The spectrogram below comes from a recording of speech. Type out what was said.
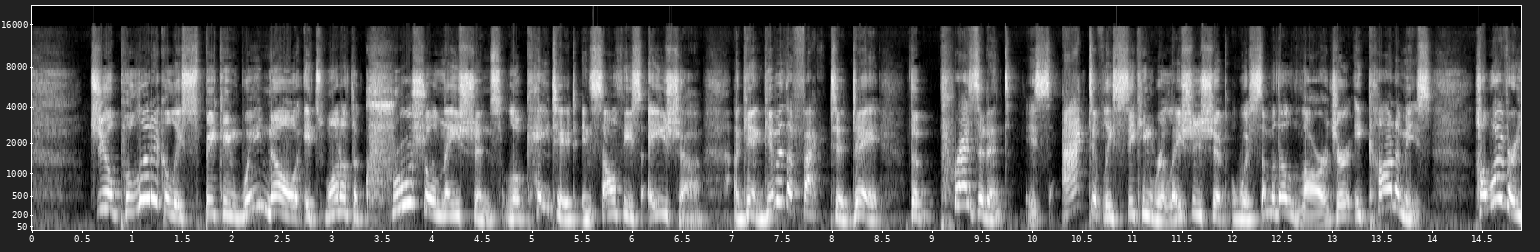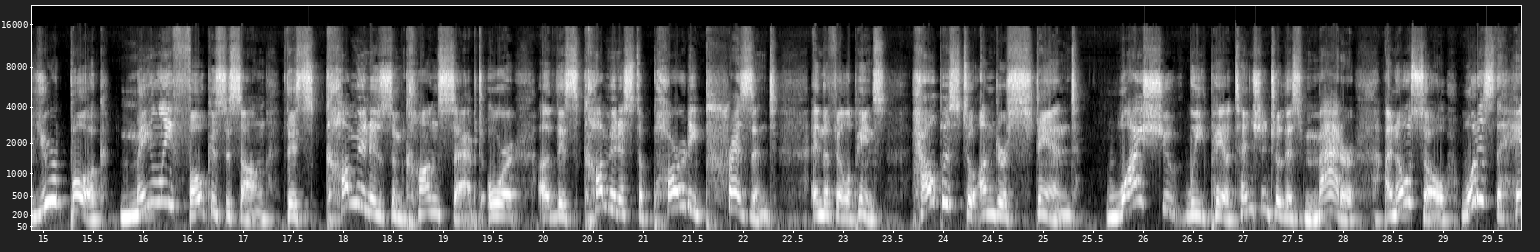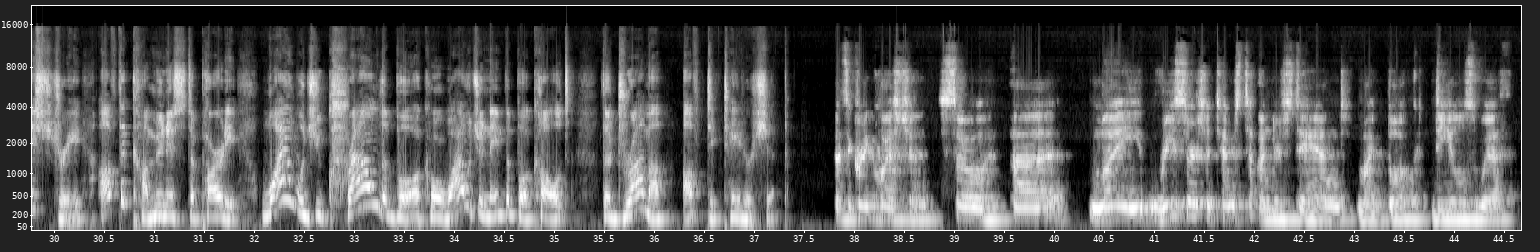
Geopolitically speaking, we know it's one of the crucial nations located in Southeast Asia. Again, given the fact today the president is actively seeking relationship with some of the larger economies. However, your book mainly focuses on this communism concept or uh, this communist party present in the Philippines. Help us to understand why should we pay attention to this matter? And also, what is the history of the Communist Party? Why would you crown the book, or why would you name the book called The Drama of Dictatorship? That's a great question. So, uh, my research attempts to understand my book deals with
